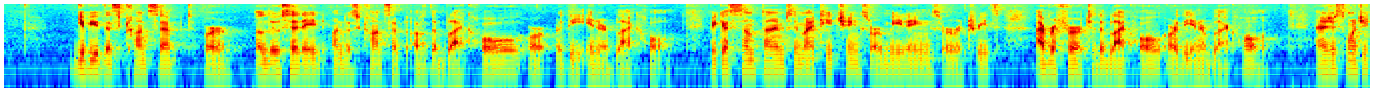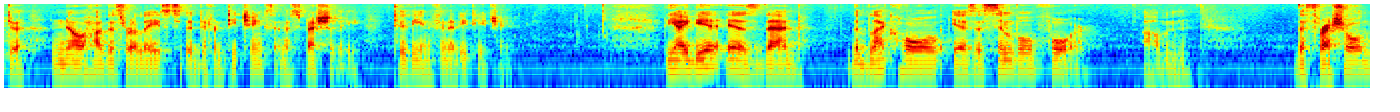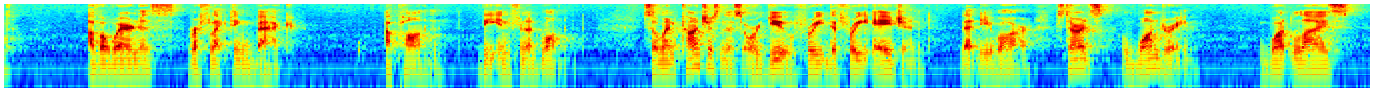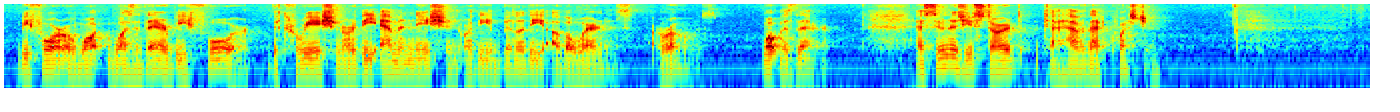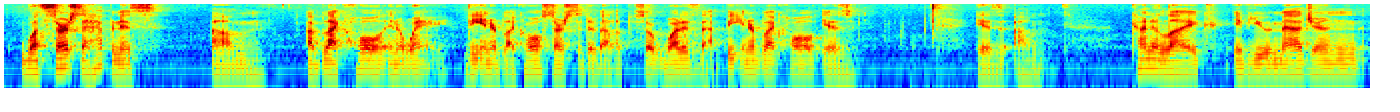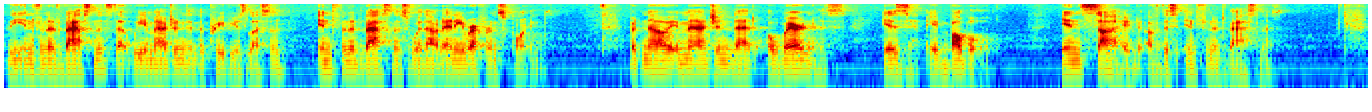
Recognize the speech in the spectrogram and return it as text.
give you this concept or elucidate on this concept of the black hole or the inner black hole. Because sometimes in my teachings or meetings or retreats, I refer to the black hole or the inner black hole. And I just want you to know how this relates to the different teachings and especially to the infinity teaching. The idea is that the black hole is a symbol for um, the threshold of awareness reflecting back upon the infinite one. So when consciousness or you, free, the free agent that you are, starts wondering what lies before or what was there before the creation or the emanation or the ability of awareness arose. What was there? As soon as you start to have that question, what starts to happen is um, a black hole in a way. The inner black hole starts to develop. So what is that? The inner black hole is, is um, kind of like if you imagine the infinite vastness that we imagined in the previous lesson, infinite vastness without any reference point. But now imagine that awareness is a bubble inside of this infinite vastness.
